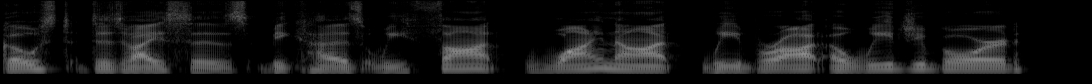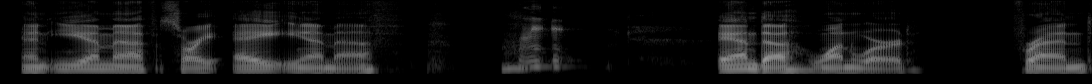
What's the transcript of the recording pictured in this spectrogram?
ghost devices because we thought, why not? We brought a Ouija board, an EMF, sorry, a EMF, and a one word friend,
